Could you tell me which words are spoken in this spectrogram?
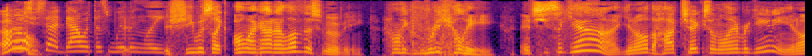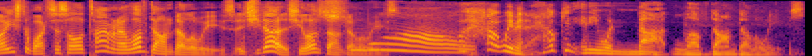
No, Oh, she sat down with us willingly. She was like, "Oh my god, I love this movie." I'm like, "Really?" And she's like, "Yeah, you know, the hot chicks and the Lamborghini. You know, I used to watch this all the time, and I love Dom DeLuise." And she does. She loves Dom DeLuise. Well, how, wait a minute. How can anyone not love Dom DeLuise?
